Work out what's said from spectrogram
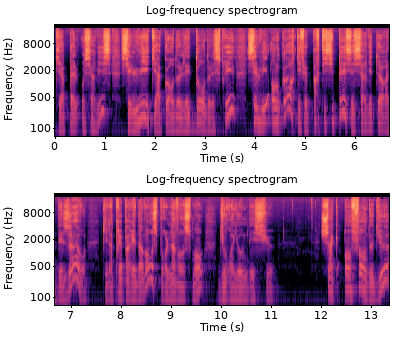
qui appelle au service, c'est lui qui accorde les dons de l'esprit, c'est lui encore qui fait participer ses serviteurs à des œuvres qu'il a préparées d'avance pour l'avancement du royaume des cieux. Chaque enfant de Dieu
